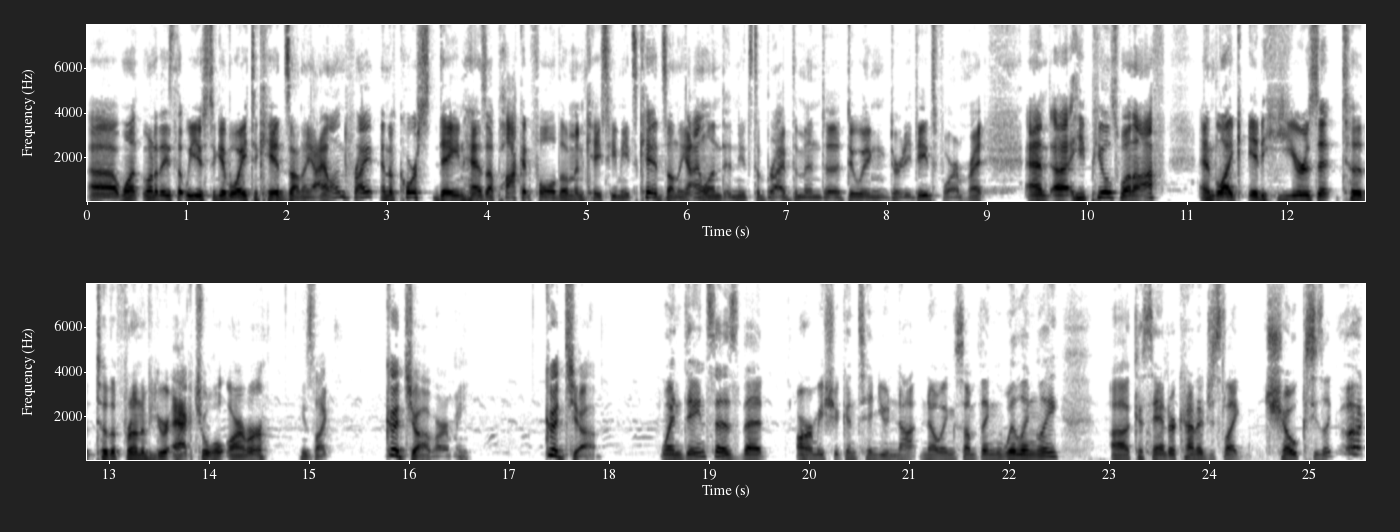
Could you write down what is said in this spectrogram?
Uh, one one of these that we used to give away to kids on the island, right? And of course, Deign has a pocket full of them in case he meets kids on the island and needs to bribe them into doing dirty deeds for him, right? And uh, he peels one off and like adheres it to to the front of your actual armor. He's like, "Good job, Army. Good job." when Deign says that Army should continue not knowing something willingly, uh, Cassander kind of just like chokes. He's like, "Ugh.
